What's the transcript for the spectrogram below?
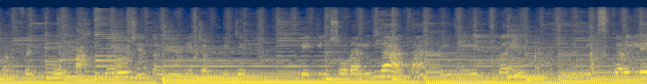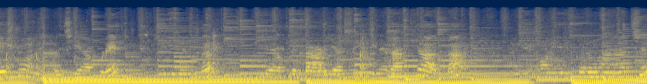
પરફેક્ટ ગોળ પાકી ગયો છે. તો અહીંયા મેં ચપટી જે બેકિંગ સોડા લીધા હતા, તેને એડ કરી મિક્સ કરી લઈશું અને પછી આપણે એની અંદર જે આપણે દાળિયા શેકીને રાખ્યા હતા, એને પણ એડ કરવાના છે.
